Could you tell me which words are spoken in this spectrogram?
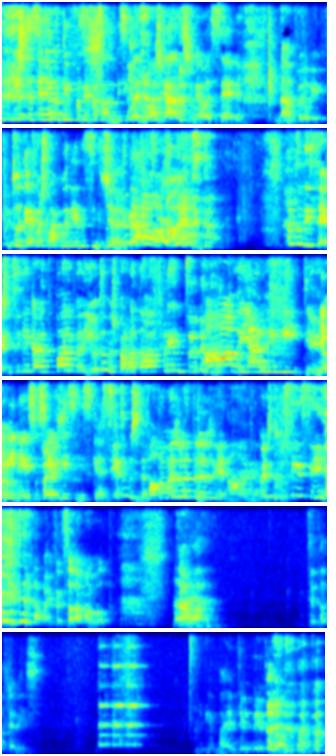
isto a cena que eu tive que fazer passar de bicicleta para os gatos, meu, a sério. Não, foi lindo. Tu até foste lá com a dedo assim do género gato. Quando tu disseste, não sei que é cara de parva, e eu, então, mas parva está à frente. Ah, já, eu nem vi. Tipo, nem vi, nem associei pois, que disse isso. Que é esquece. assim, então, mas ainda faltam as outras. E Ah, é. depois tu, sim, sim. Está bem, foi só dar uma volta. Tá Ah, bom. Tenta outra vez. Ninguém vai entender. Opa.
